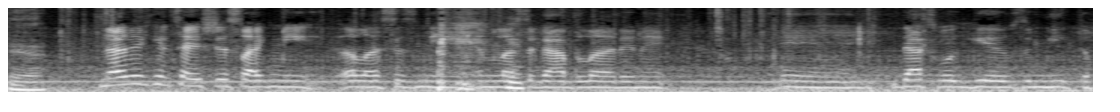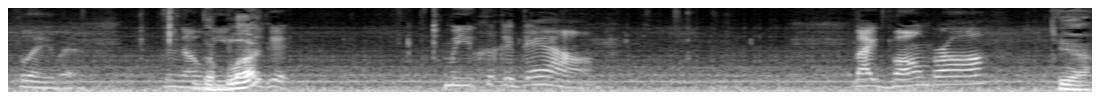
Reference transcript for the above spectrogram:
Yeah. Nothing can taste just like meat unless it's meat, unless it got blood in it. And that's what gives the meat the flavor. You know, The when blood? you cook it when you cook it down. Like bone broth, Yeah.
